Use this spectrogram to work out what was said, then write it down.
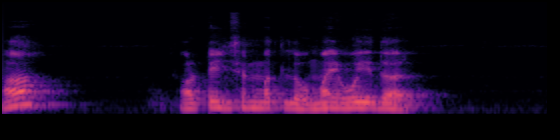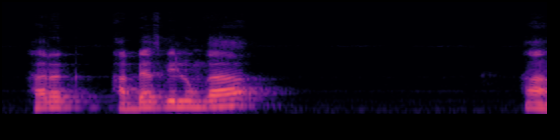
हाँ? और टेंशन मत लो मैं हूँ इधर। हर अभ्यास भी लूँगा। हां।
